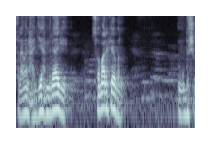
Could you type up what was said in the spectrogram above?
Salaamaan xaaji axmed raagi soomaali cebal muqdisho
